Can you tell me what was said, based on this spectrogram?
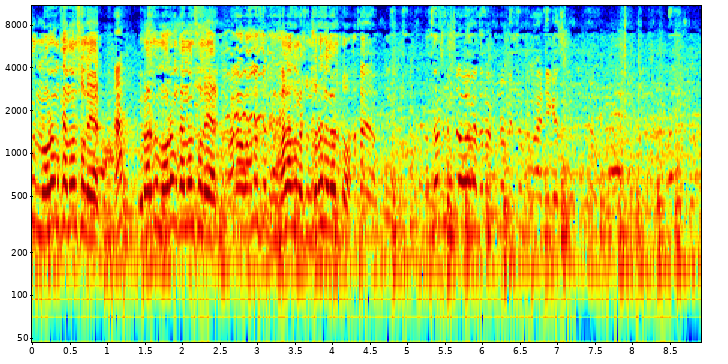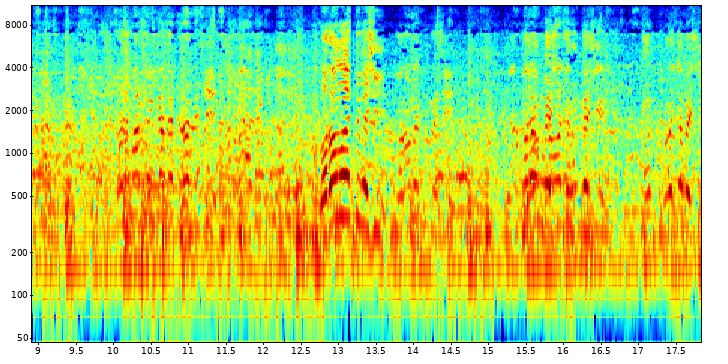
কোন মরম কেমন চলে আর। হ্যাঁ? এবার কোন মরম কেমন চলে আর। ভালো ভালো চলে। সুন্দর চলে তো। ঠিক আছে গরমও একটু বেশি। গরম একটু বেশি। গরম বেশি গরম বেশি। রোজা বেশি।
